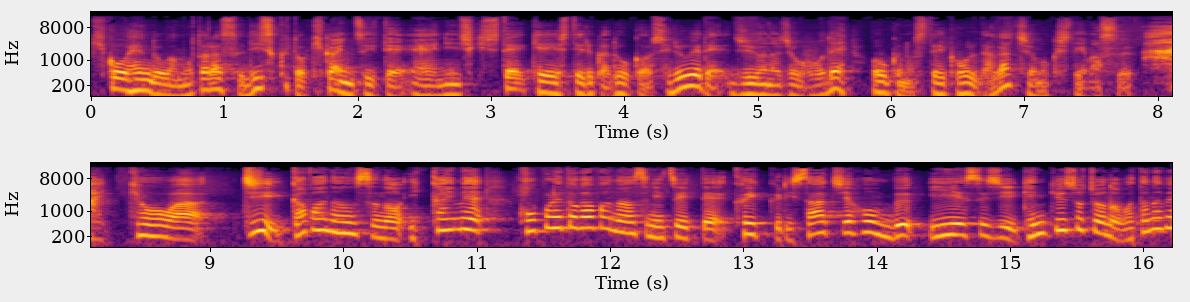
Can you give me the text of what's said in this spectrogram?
気候変動がもたらすリスクと機会について認識して経営しているかどうかを知る上で重要な情報で多くのステークホルダーが注目しています。はい。今日は G ガバナンスの1回目、コーポレートガバナンスについて、クイックリサーチ本部 ESG 研究所長の渡辺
